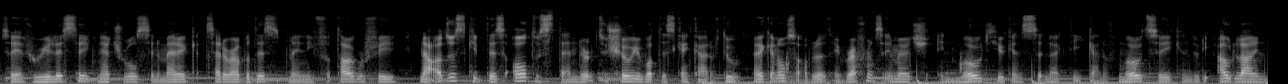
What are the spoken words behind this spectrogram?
so you have realistic, natural, cinematic, etc. But this is mainly photography. Now I'll just keep this all to standard to show you what this can kind of do. Now you can also upload a reference image. In mode you can select the kind of mode so you can do the outline.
